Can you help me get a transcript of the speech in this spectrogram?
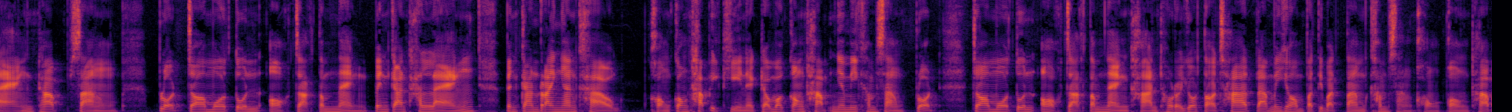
ลงครับ สั่งปลดจอโมตุนออกจากตำแหน่ง เป็นการถแถลง เป็นการรายงานข่าวของกองทัพอีกทีนะครับว่ากองทัพเนี่ยมีคำสั่งปลดจอโมตุนออกจากตำแหน่งฐานทรยศต่อชาติ และไม่ยอมปฏิบัติตามคำสั่งของกองทัพ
